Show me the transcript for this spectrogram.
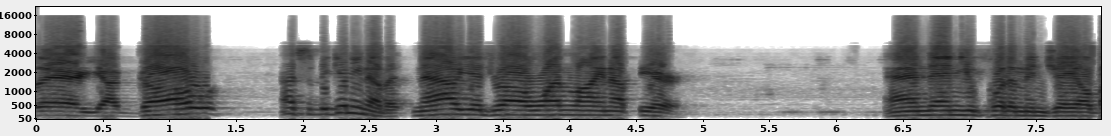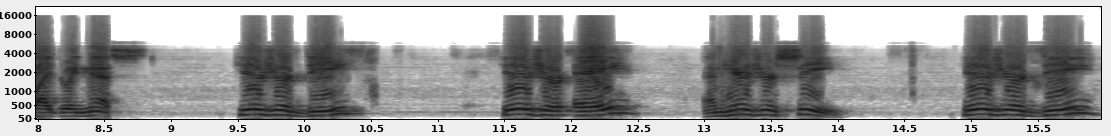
There you go. That's the beginning of it. Now you draw one line up here. And then you put them in jail by doing this. Here's your D. Here's your A. And here's your C. Here's your D.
